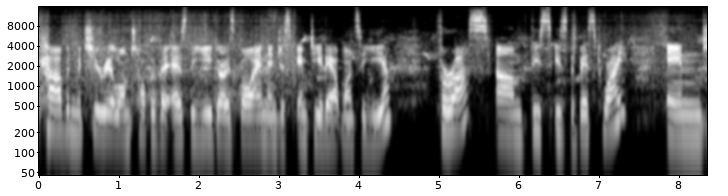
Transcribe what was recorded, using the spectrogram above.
carbon material on top of it as the year goes by and then just empty it out once a year. For us, um, this is the best way. and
